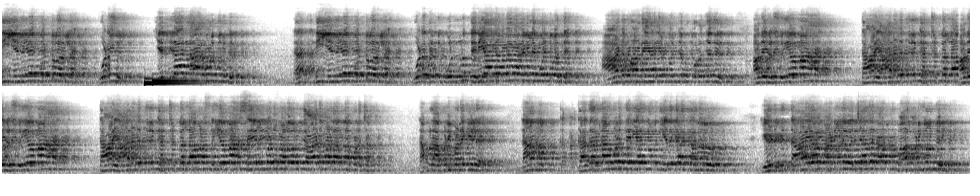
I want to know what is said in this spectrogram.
நீ எதுவே கொண்டு வரல. உடனே சொல்லு. எல்லாம் நான் கொடுத்திருக்கிறேன். நீ எதுவே கொண்டு வரல. உனக்கு ஒன்னும் ஒண்ணும் தெரியாதவன நான் கொண்டு வந்தேன். ஆடு மாடையாக கொஞ்சம் குறைஞ்சது. அவைகள் சுயமாக தான் யாரிடத்திலும் கற்றுக்கொள்ள அவைகள் சுயமாக தான் யாரிடத்திலும் கற்றுக்கொள்ளாமல் சுயமாக செயல்படும் அளவுக்கு ஆடு மாடு எல்லாம் படைச்சாங்க. நம்மள அப்படி படைக்கல. நாம க- கூட தெரியாது. நமக்கு எதுக்காக கதறணும் எடுத்து தாயா மாடியில வச்சாதான் நாம பால் குடிக்கவும் தெரியும்.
